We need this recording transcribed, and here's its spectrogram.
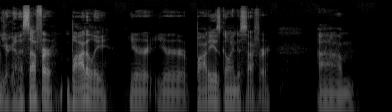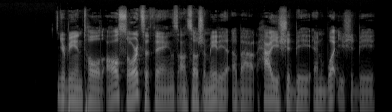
you're to suffer bodily. Your your body is going to suffer. Um, you're being told all sorts of things on social media about how you should be and what you should be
